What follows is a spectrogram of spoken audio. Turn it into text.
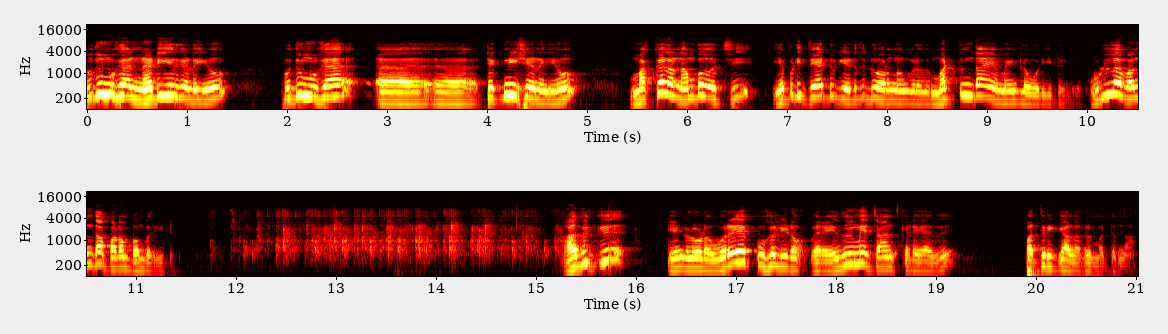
புதுமுக நடிகர்களையும் புதுமுக டெக்னீஷியனையும் மக்களை நம்ப வச்சு எப்படி தேட்டருக்கு எடுத்துகிட்டு வரணுங்கிறது மட்டும்தான் என் மைண்டில் ஓடிக்கிட்டு இருக்கு உள்ளே வந்தால் படம் பம்பர் ஹிட் அதுக்கு எங்களோட ஒரே புகலிடம் வேறு எதுவுமே சான்ஸ் கிடையாது பத்திரிக்கையாளர்கள் மட்டும்தான்.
